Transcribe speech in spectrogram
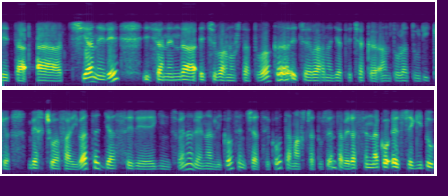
eta atxian ere, izanen da etxe barno estatuak, etxe barna jatetxak antolaturik bertsoa fari bat, jaz ere egin zuen, lehen aldiko, zentsatzeko, eta martxatu zen, eta beraz zendako ez segitu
